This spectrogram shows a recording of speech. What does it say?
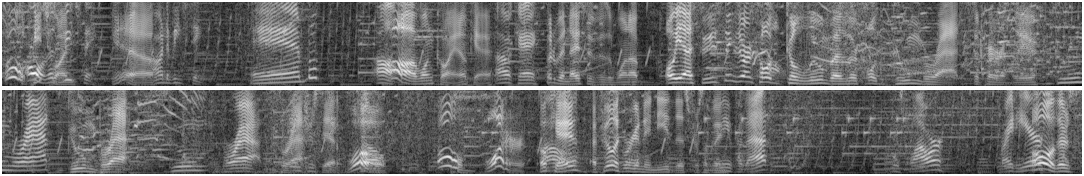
Oh, Oh, peach there's one. beach thing. Yeah. I want a beach thing. And boop. Oh. Oh, one coin. Okay. Okay. Would have been nice if it was a one up. Oh yeah, so these things aren't called Galoombas, they're called Goombrats, apparently. Goom rats. Goombrats. Goom brats. Interesting. yeah. Whoa. So, Oh, water. Oh. Okay. Oh. I feel like we're gonna need this for something. for that? This flower? Right here? Oh, there's.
